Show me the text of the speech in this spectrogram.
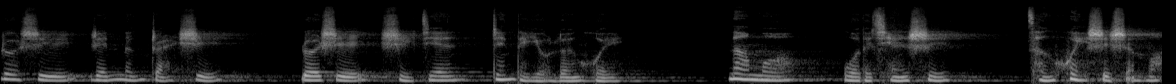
若是人能转世，若是世间。真的有轮回，那么我的前世曾会是什么？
